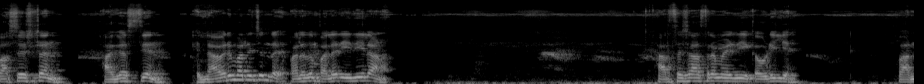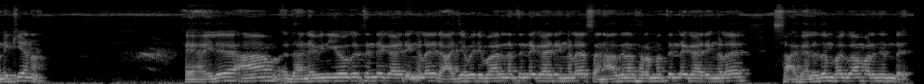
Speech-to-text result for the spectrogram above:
വസിഷ്ഠൻ അഗസ്ത്യൻ എല്ലാവരും വർണിച്ചിട്ടുണ്ട്. പലതും പല രീതിയിലാണ്. അർത്ഥശാസ്ത്രം എഴുതി കൗടില്യൻ വർണിക്കുകയാണ്. അതിൽ ആ ധനവിനിയോഗത്തിന്റെ കാര്യങ്ങൾ രാജപരിപാലനത്തിന്റെ കാര്യങ്ങൾ സനാതനധർമ്മത്തിന്റെ കാര്യങ്ങൾ സകലതും ഭഗവാൻ പറഞ്ഞിട്ടുണ്ട്.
